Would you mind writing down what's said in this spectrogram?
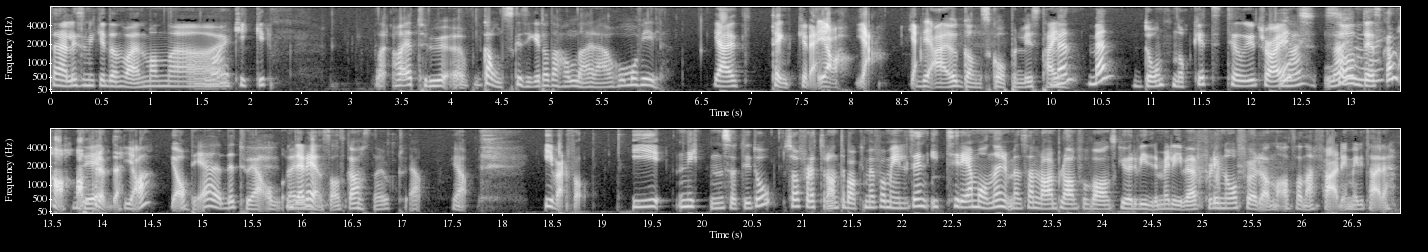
Det er liksom ikke den veien man uh, kicker. Nei, jeg tror eh, ganske sikkert at han der er homofil. Jeg tenker det. Ja. Ja. Ja. Det er jo ganske åpenlyst tegn. Men, men don't knock it till you try it. Nei, nei, så det skal han ha. Han det, prøvde. Ja, Ja. Det, det tror jeg alle det er det eneste han skal ha. gjort. Ja. Ja. I hvert fall. I 1972 så flytter han tilbake med familien sin i tre måneder mens han la en plan for hva han skulle gjøre videre med livet, fordi nå føler han at han er ferdig i militæret.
